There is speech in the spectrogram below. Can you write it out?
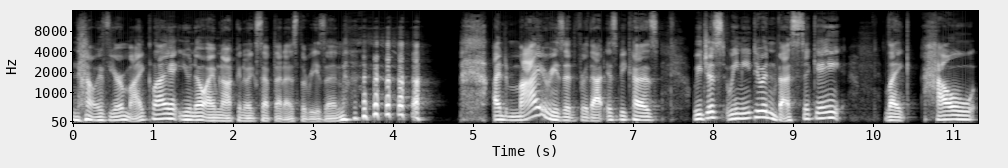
Now, if you're my client, you know I'm not going to accept that as the reason. and my reason for that is because we just we need to investigate like how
